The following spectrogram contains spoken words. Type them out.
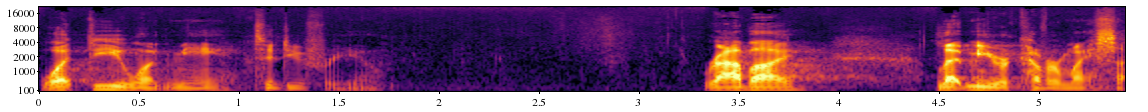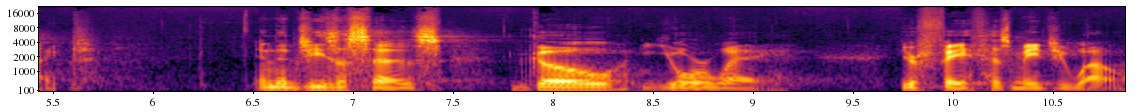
What do you want me to do for you? Rabbi, let me recover my sight. And then Jesus says, Go your way. Your faith has made you well.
